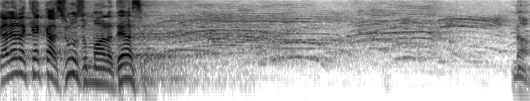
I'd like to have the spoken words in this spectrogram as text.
Galera, quer Cazuza uma hora dessa? Não.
